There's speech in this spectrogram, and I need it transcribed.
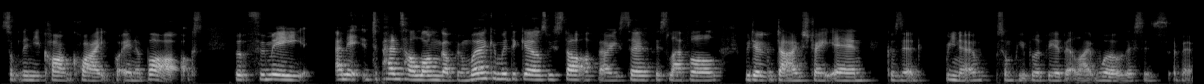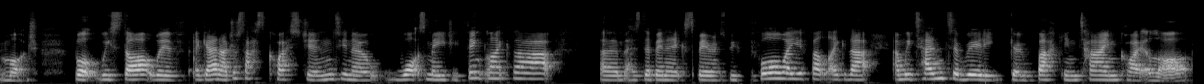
something you can't quite put in a box but for me and it, it, depends how long I've been working with the girls. We start off very surface level. We don't dive straight in because it, you know, some people would be a bit like, "Whoa, this is a bit much." But we start with again. I just ask questions. You know, what's made you think like that? Um, has there been an experience before where you felt like that? And we tend to really go back in time quite a lot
